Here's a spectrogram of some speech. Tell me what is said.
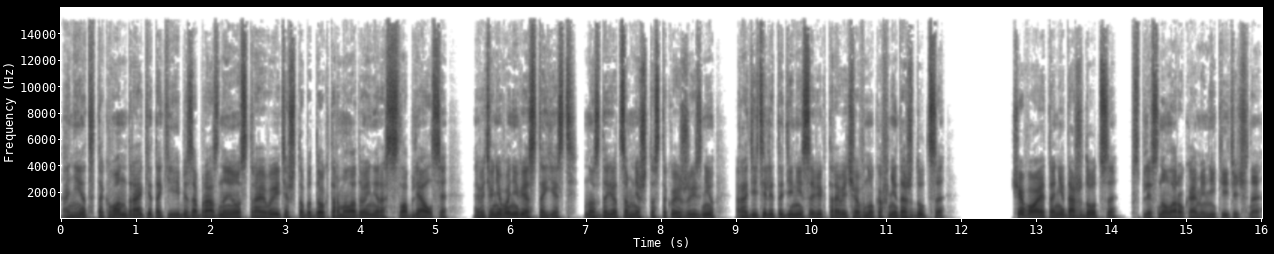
А нет, так вон драки такие безобразные устраиваете, чтобы доктор молодой не расслаблялся. А ведь у него невеста есть, но сдается мне, что с такой жизнью родители-то Дениса Викторовича внуков не дождутся». «Чего это не дождутся?» — всплеснула руками Никитична.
